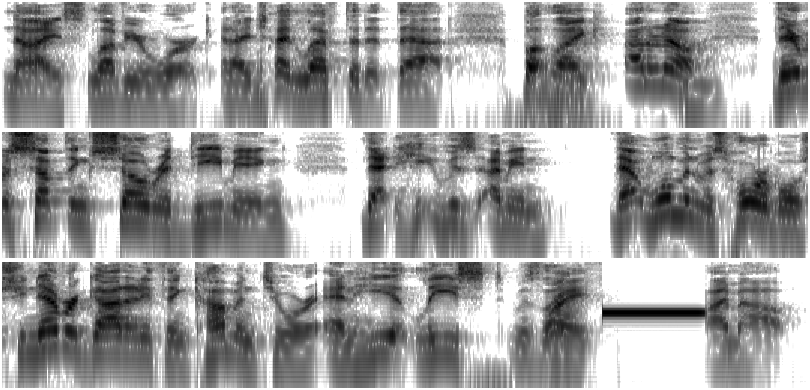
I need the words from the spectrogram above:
nice, love your work, and I, I left it at that. But Mm-hmm. like I don't know, there was something so redeeming that he was. I mean, that woman was horrible. She never got anything coming to her, and he at least was like, Right. I'm out.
